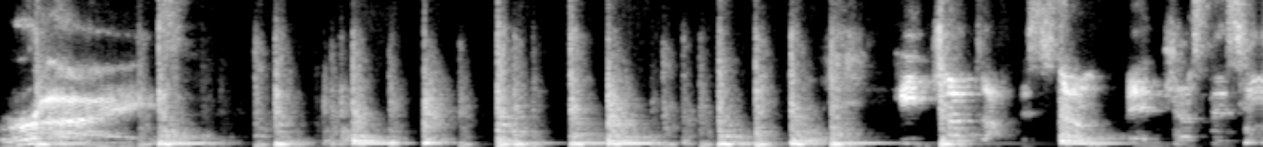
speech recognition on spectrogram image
rise. Just as he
